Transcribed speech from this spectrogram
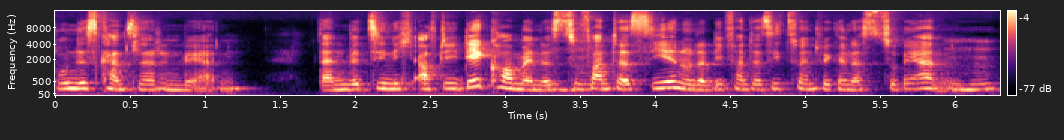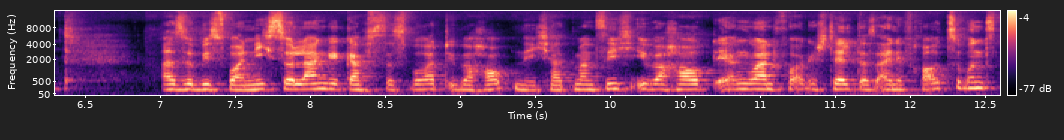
Bundeskanzlerin werden, dann wird sie nicht auf die Idee kommen, das mhm. zu fantasieren oder die Fantasie zu entwickeln, das zu werden. Mhm. Also bis vor nicht so lange gab es das Wort überhaupt nicht. Hat man sich überhaupt irgendwann vorgestellt, dass eine Frau zu, uns,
